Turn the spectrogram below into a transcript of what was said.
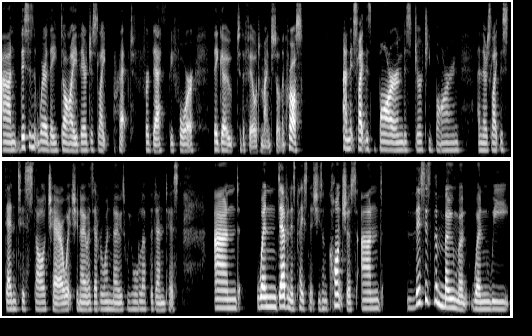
and this isn't where they die. They're just like prepped for death before they go to the field mounted on the cross. And it's like this barn, this dirty barn, and there's like this dentist style chair, which, you know, as everyone knows, we all love the dentist. And when Devon is placed in it, she's unconscious. And this is the moment when we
